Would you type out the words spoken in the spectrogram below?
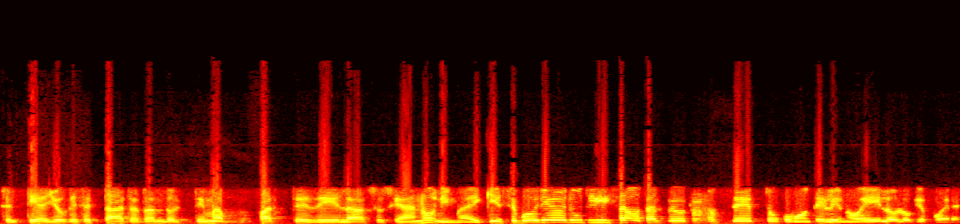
sentía yo que se estaba tratando el tema por parte de la sociedad anónima y que se podría haber utilizado tal vez otro concepto como telenovela o lo que fuera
